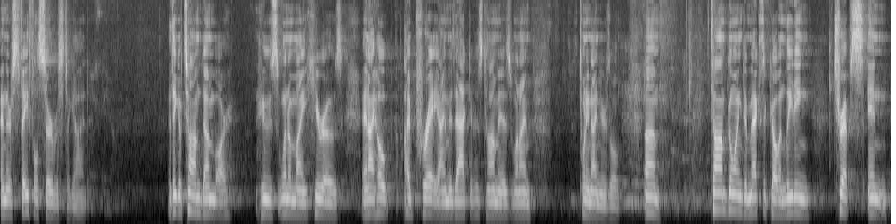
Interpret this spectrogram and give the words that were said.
and their faithful service to God. I think of Tom Dunbar, who's one of my heroes. And I hope, I pray I'm as active as Tom is when I'm 29 years old. Um, Tom going to Mexico and leading trips and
